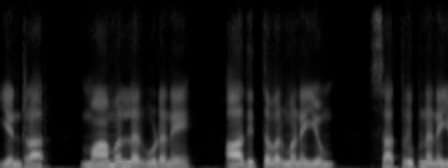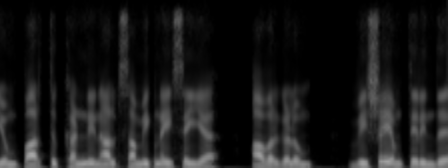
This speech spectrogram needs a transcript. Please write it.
என்றார். மாமல்லர் உடனே ஆதித்தவர்மனையும் சத்ருக்னனையும் பார்த்து கண்ணினால் சமிக்னை செய்ய அவர்களும் விஷயம் தெரிந்து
